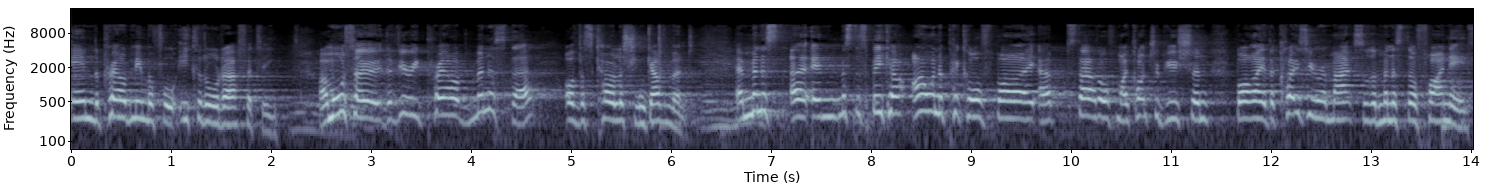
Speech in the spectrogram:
am the proud member for Ikaroa-Rāwhiti. I'm also the very proud minister of this coalition government. And, minister, uh, and Mr Speaker, I want to pick off by, uh, start off my contribution by the closing remarks of the Minister of Finance,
